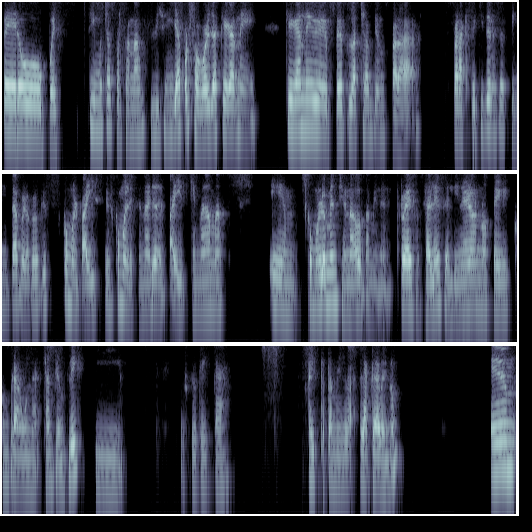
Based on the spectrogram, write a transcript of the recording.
Pero pues sí, muchas personas dicen, ya por favor, ya que gane, que gane Pep la Champions para, para que se quiten esa espinita, pero creo que es como el país, es como el escenario del país, que nada más, em, como lo he mencionado también en redes sociales, el dinero no te compra una Champions League y pues creo que ahí está, ahí está también la, la clave, ¿no? Eh,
